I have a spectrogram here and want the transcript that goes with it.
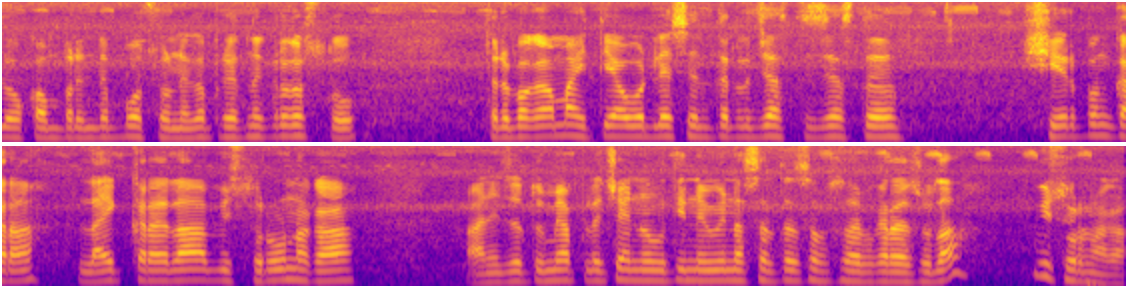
लोकांपर्यंत पोहोचवण्याचा प्रयत्न करत असतो. तर बघा माहिती आवडली असेल तर जास्तीत जास्त शेअर पण करा लाईक करायला विसरू नका. आणि जर तुम्ही आपल्या चॅनलवरती नवीन असाल तर सबस्क्राईब करायलासुद्धा विसरू नका.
